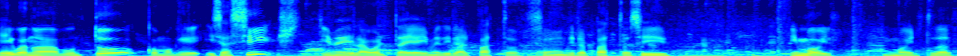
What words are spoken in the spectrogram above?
Y ahí cuando apuntó, como que hice así y me di la vuelta y ahí me tiré al pasto. O sea, me tiré al pasto así. Inmóvil, inmóvil, total.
